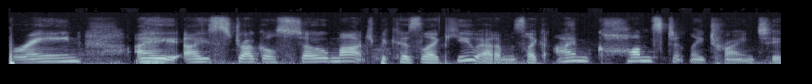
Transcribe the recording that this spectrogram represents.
brain. I I struggle so much because like you Adam it's like I'm constantly trying to,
